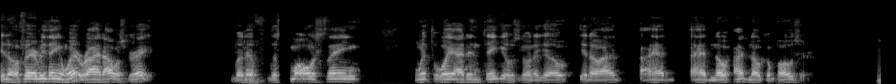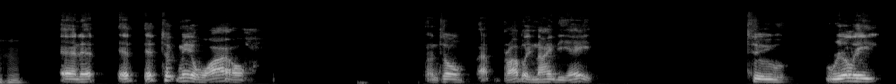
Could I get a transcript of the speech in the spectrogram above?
you know, if everything went right, I was great. But if the smallest thing went the way I didn't think it was going to go, you know, I I had I had no I had no composure, mm-hmm. and it it it took me a while until uh, probably '98 to really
